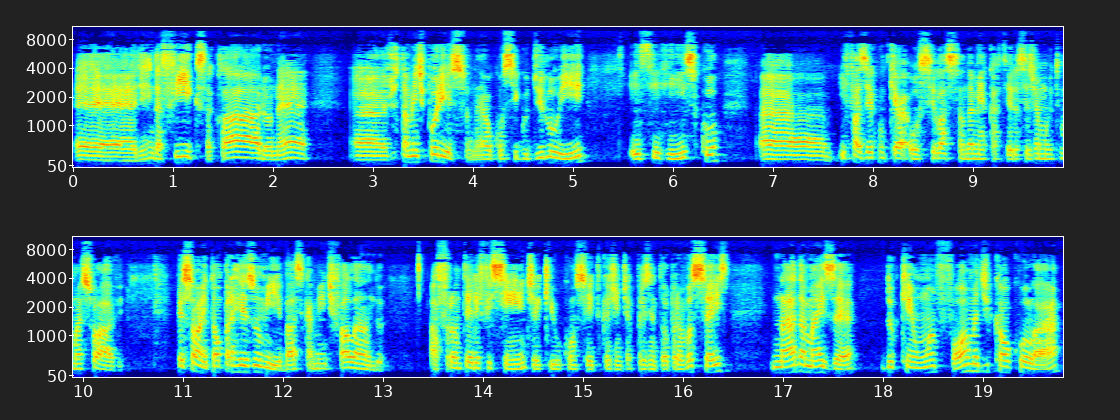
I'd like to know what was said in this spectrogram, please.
é, de renda fixa, claro, né? É, justamente por isso, né? Eu consigo diluir esse risco ah, e fazer com que a oscilação da minha carteira seja muito mais suave. Pessoal, então, para resumir, basicamente falando, a fronteira eficiente, aqui o conceito que a gente apresentou para vocês, nada mais é do que uma forma de calcular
